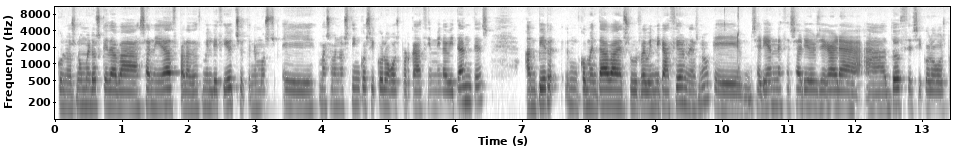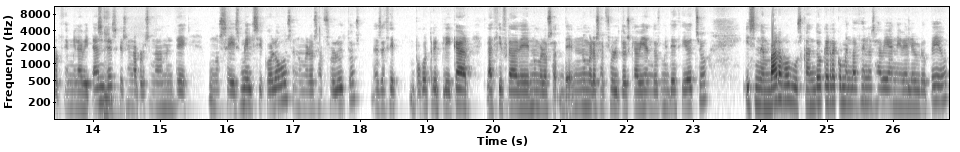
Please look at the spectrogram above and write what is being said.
con los números que daba Sanidad para 2018, tenemos eh, más o menos 5 psicólogos por cada 100.000 habitantes. Ampir mm, comentaba en sus reivindicaciones ¿no? que serían necesarios llegar a, 12 psicólogos por 100.000 habitantes, que son aproximadamente unos 6.000 psicólogos en números absolutos, es decir, un poco triplicar la cifra de números, de números absolutos que había en 2018. Y sin embargo, buscando qué recomendaciones había a nivel europeo,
